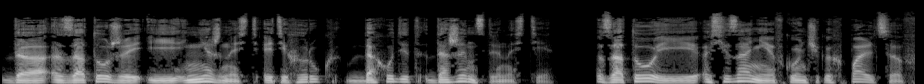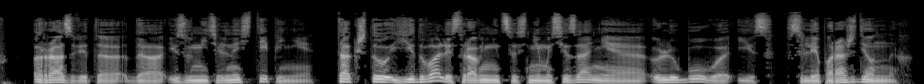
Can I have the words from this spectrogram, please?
Да зато же и нежность этих рук доходит до женственности. Зато и осязание в кончиках пальцев развито до изумительной степени, так что едва ли сравнится с ним осязание любого из слепорожденных.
